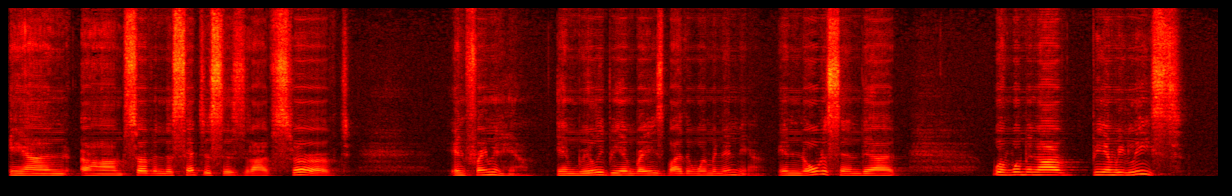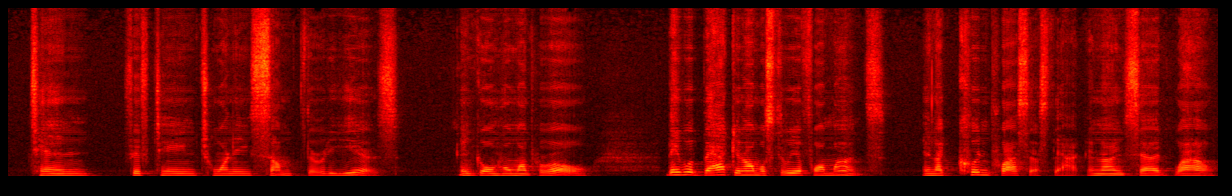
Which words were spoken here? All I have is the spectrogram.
and um, serving the sentences that I've served in Framingham and really being raised by the women in there and noticing that when women are being released 10, 15, 20, some 30 years and going home on parole, they were back in almost three or four months. And I couldn't process that. And I said, wow,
